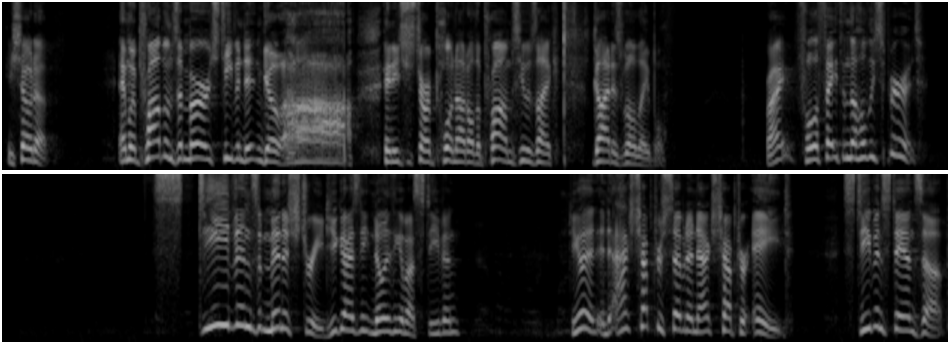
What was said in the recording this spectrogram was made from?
He showed up. And when problems emerged, Stephen didn't go, ah, and he just started pulling out all the problems. He was like, God is well able, right? Full of faith in the Holy Spirit. Stephen's ministry. Do you guys know anything about Stephen? Do you know, in Acts chapter 7 and Acts chapter 8, Stephen stands up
